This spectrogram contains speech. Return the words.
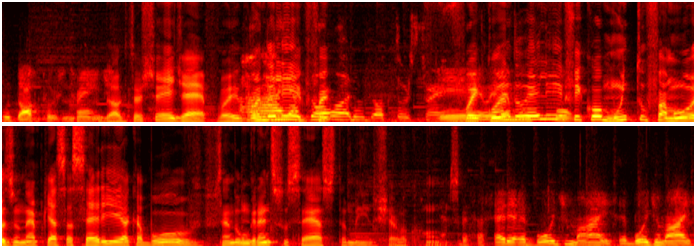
o Doctor Strange. Doctor Strange, é. Foi quando Ai, ele. Foi, o Doctor Strange. Foi quando ele, é ele ficou muito famoso, né? Porque essa série acabou sendo um grande sucesso também do Sherlock Holmes. Essa série é boa demais, é boa demais.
